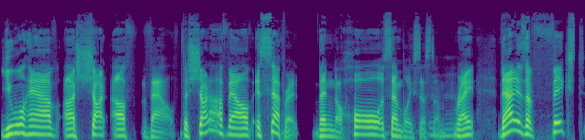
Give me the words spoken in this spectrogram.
you will have a shut off valve. The shut off valve is separate than the whole assembly system, Mhm. right? That is a fixed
